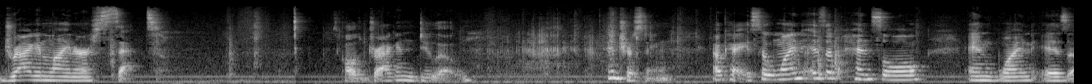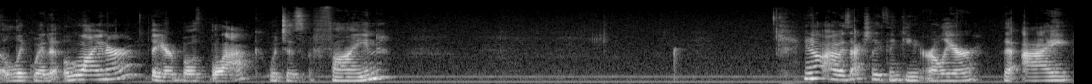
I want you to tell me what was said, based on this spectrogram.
dragon liner set called Dragon Duo. Interesting. Okay, so one is a pencil and one is a liquid liner. They are both black, which is fine. You know, I was actually thinking earlier that I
